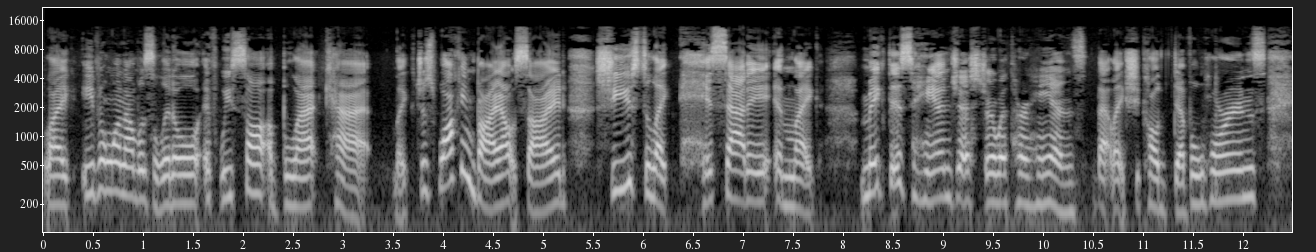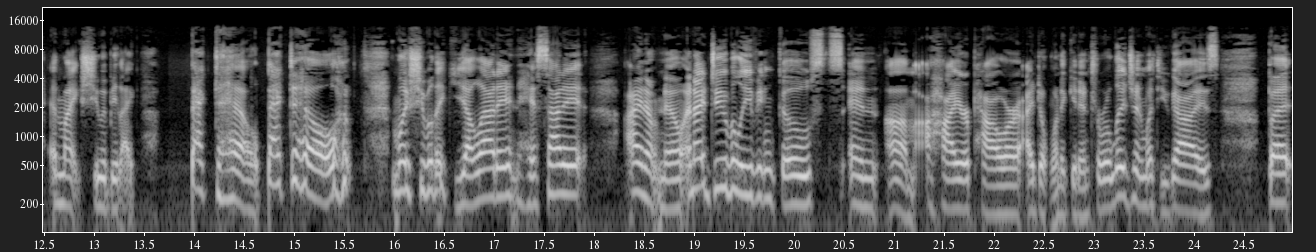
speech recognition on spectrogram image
Like, even when I was little, if we saw a black cat like just walking by outside, she used to like hiss at it and like make this hand gesture with her hands that like she called devil horns. And like she would be like, back to hell, back to hell. and like she would like yell at it and hiss at it. I don't know. And I do believe in ghosts and um, a higher power. I don't want to get into religion with you guys. But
